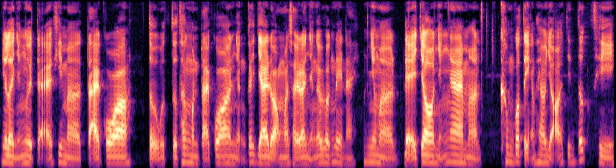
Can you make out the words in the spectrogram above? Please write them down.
Như là những người trẻ khi mà trải qua tự tự thân mình trải qua những cái giai đoạn mà xảy ra những cái vấn đề này. Nhưng mà để cho những ai mà không có tiện theo dõi tin tức thì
